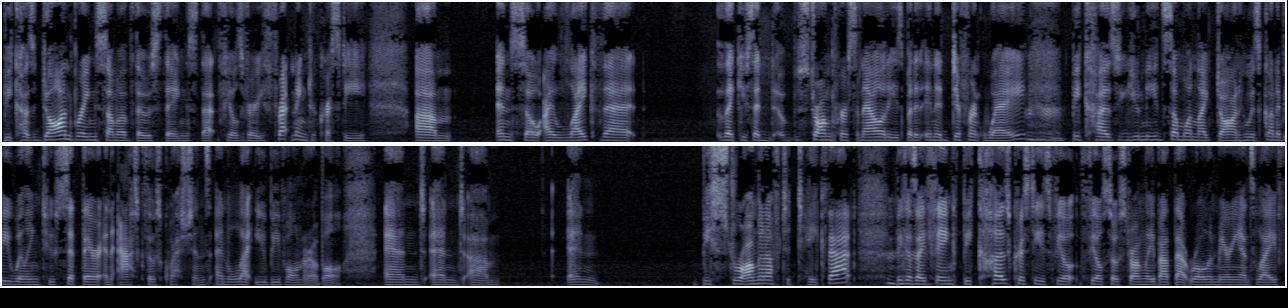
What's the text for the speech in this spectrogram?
because Dawn brings some of those things that feels very threatening to Kristy, um, and so I like that like you said, strong personalities, but in a different way, because you need someone like Dawn who is going to be willing to sit there and ask those questions and let you be vulnerable, and and um, and be strong enough to take that. Because I think because Kristy's feel feel so strongly about that role in Mary Anne's life,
